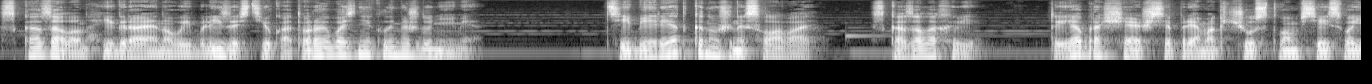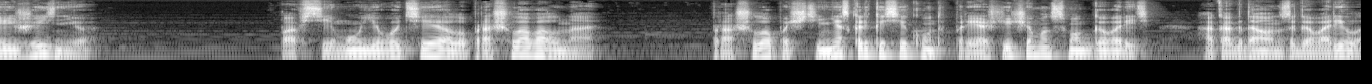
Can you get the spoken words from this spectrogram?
сказал он, играя новой близостью, которая возникла между ними. Тебе редко нужны слова, сказала Хви. Ты обращаешься прямо к чувствам всей своей жизнью. По всему его телу прошла волна. Прошло почти несколько секунд, прежде чем он смог говорить, а когда он заговорил,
